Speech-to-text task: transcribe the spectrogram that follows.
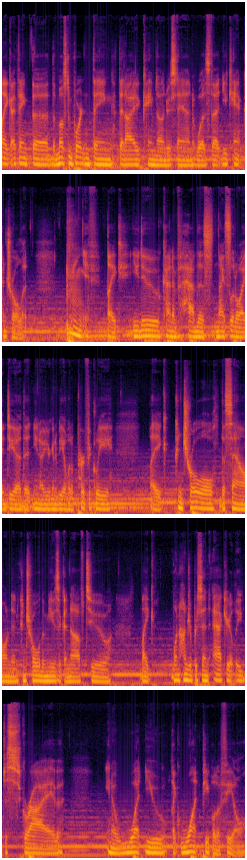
Like I think the the most important thing that I came to understand was that you can't control it. if like you do kind of have this nice little idea that you know you're going to be able to perfectly like control the sound and control the music enough to like 100% accurately describe you know what you like want people to feel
